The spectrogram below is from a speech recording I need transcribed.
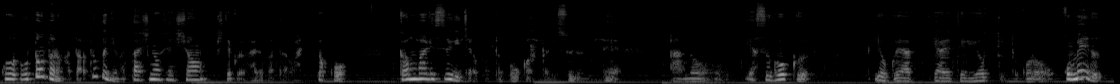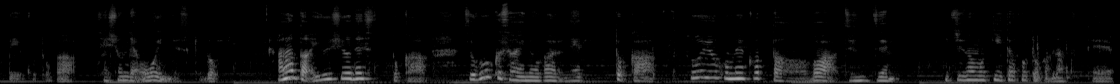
ほとんどの方特に私のセッション来てくださる方は割とこう頑張りすぎちゃう方が多かったりするのであのいやすごくよくやれてるよっていうところを褒めるっていうことがセッションでは多いんですけどあなたは優秀ですとかすごく才能があるねとかそういう褒め方は全然一度も聞いたことがなくて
